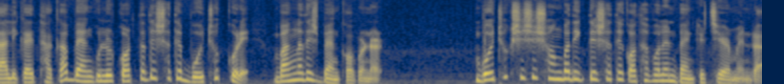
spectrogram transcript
তালিকায় থাকা ব্যাংকগুলোর কর্তাদের সাথে বৈঠক করে বাংলাদেশ ব্যাংক গভর্নর। বৈঠক শেষে সাংবাদিকদের সাথে কথা বলেন ব্যাংকের চেয়ারম্যানরা।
